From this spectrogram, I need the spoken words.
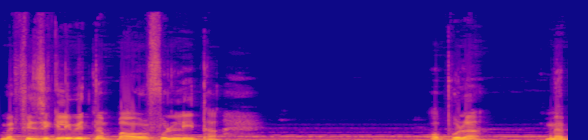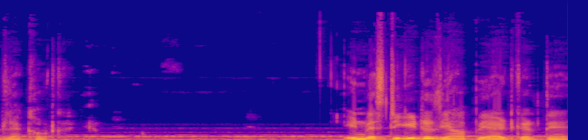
میں فزیکلی بھی اتنا پاورفل نہیں تھا۔ اور بولا میں بلیک آؤٹ کر گیا۔ انویسٹیگیٹرز یہاں پہ ایڈ کرتے ہیں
